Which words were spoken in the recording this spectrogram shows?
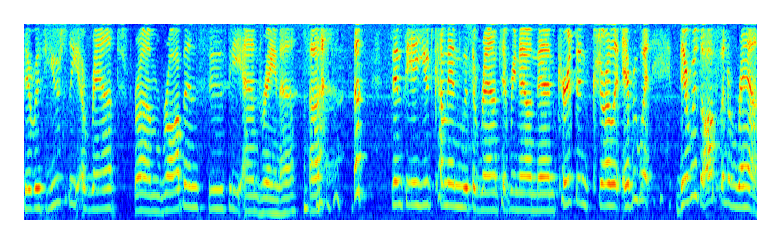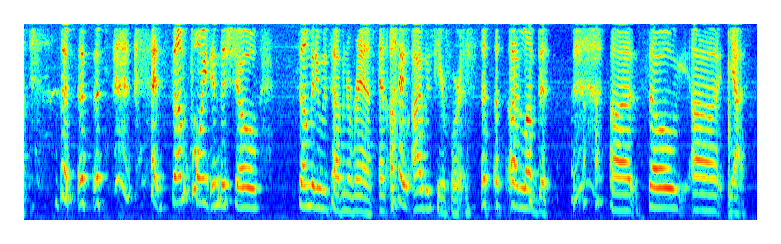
there was usually a rant from Robin, Susie, and Rana. Uh, Cynthia, you'd come in with a rant every now and then. Kirsten, Charlotte, everyone, there was often a rant. At some point in the show, somebody was having a rant, and I, I was here for it. I loved it. Uh, so, uh, yes,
